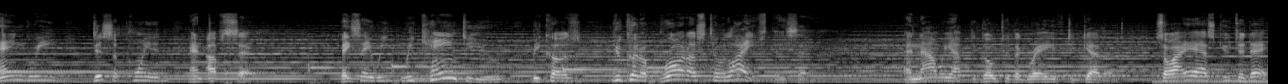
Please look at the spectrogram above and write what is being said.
angry, disappointed, and upset. They say, we, we came to you because You could have brought us to life, they say. And now we have to go to the grave together. So I ask you today,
